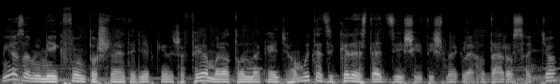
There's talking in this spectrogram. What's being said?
Mi az, ami még fontos lehet egyébként, és a félmaratonnak egy, ha úgy tetszik, keresztedzését is meg határozhatja.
